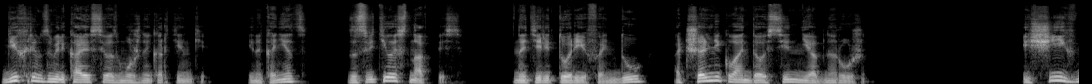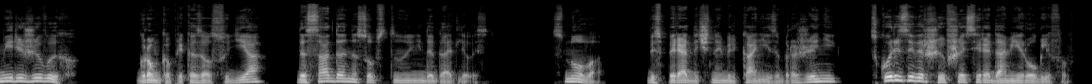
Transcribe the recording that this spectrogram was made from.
вихрем замелькали всевозможные картинки, и, наконец, засветилась надпись «На территории Фэньду отшельник Лань Даосин не обнаружен». «Ищи их в мире живых», — громко приказал судья, досада на собственную недогадливость. Снова беспорядочное мелькание изображений, вскоре завершившееся рядами иероглифов.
